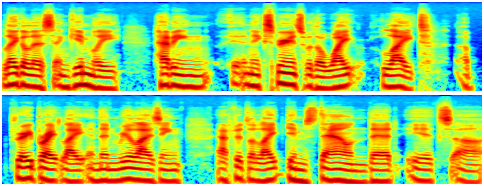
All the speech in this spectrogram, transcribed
Legolas, and Gimli having an experience with a white light, a very bright light, and then realizing after the light dims down that it's uh,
